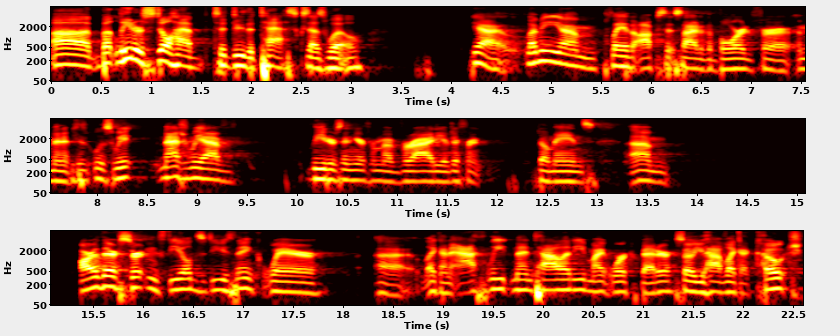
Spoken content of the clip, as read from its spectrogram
Uh, but leaders still have to do the tasks as well. Yeah, let me um, play the opposite side of the board for a minute because so we imagine we have leaders in here from a variety of different domains. Um, are there certain fields, do you think, where uh, like an athlete mentality might work better? So you have like a coach,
